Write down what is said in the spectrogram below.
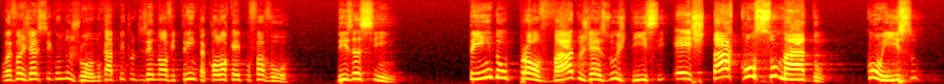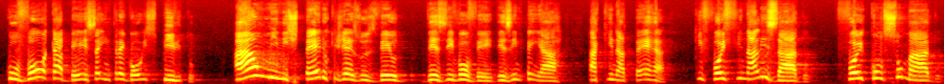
O Evangelho segundo João, no capítulo 19, 30, coloca aí por favor. Diz assim: Tendo provado, Jesus disse: Está consumado. Com isso, curvou a cabeça e entregou o Espírito. Há um ministério que Jesus veio desenvolver, desempenhar aqui na terra, que foi finalizado, foi consumado.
